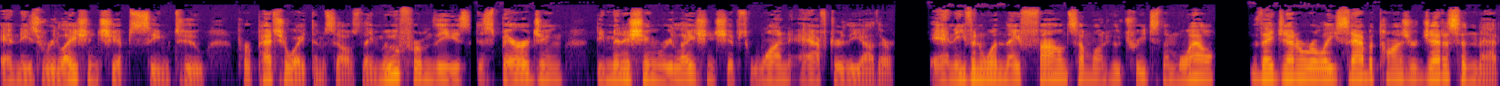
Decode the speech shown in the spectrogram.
and these relationships seem to perpetuate themselves they move from these disparaging diminishing relationships one after the other and even when they found someone who treats them well they generally sabotage or jettison that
